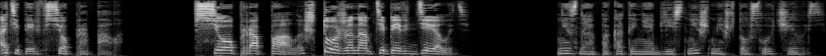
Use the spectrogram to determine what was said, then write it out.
А теперь все пропало. Все пропало. Что же нам теперь делать?» «Не знаю, пока ты не объяснишь мне, что случилось».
